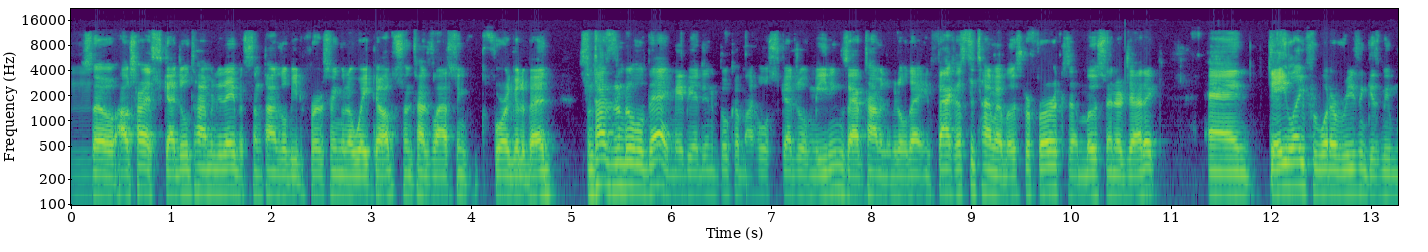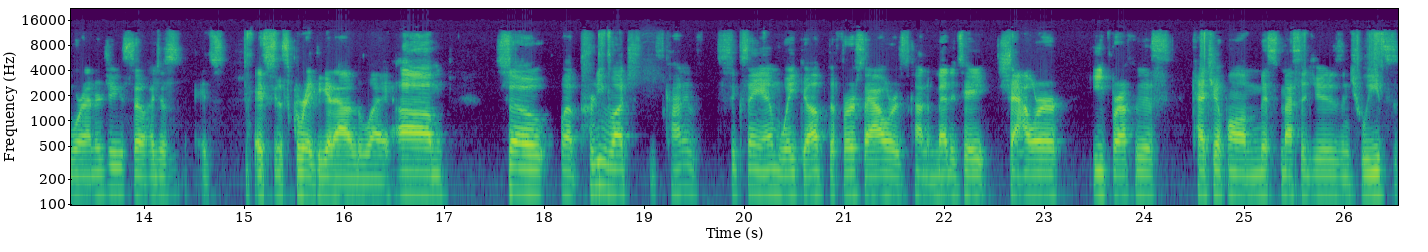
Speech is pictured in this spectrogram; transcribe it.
Mhm. So I'll try to schedule time in the day, but sometimes it'll be the first thing when I wake up. Sometimes last thing before I go to bed. Sometimes in the middle of the day. Maybe I didn't book up my whole schedule of meetings. I have time in the middle of the day. In fact, that's the time I most prefer because I'm most energetic. And daylight, for whatever reason, gives me more energy. So I just it's it's just great to get out of the way. Um, so, but pretty much it's kind of 6 a.m. Wake up. The first hour is kind of meditate, shower, eat breakfast, catch up on missed messages and tweets,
